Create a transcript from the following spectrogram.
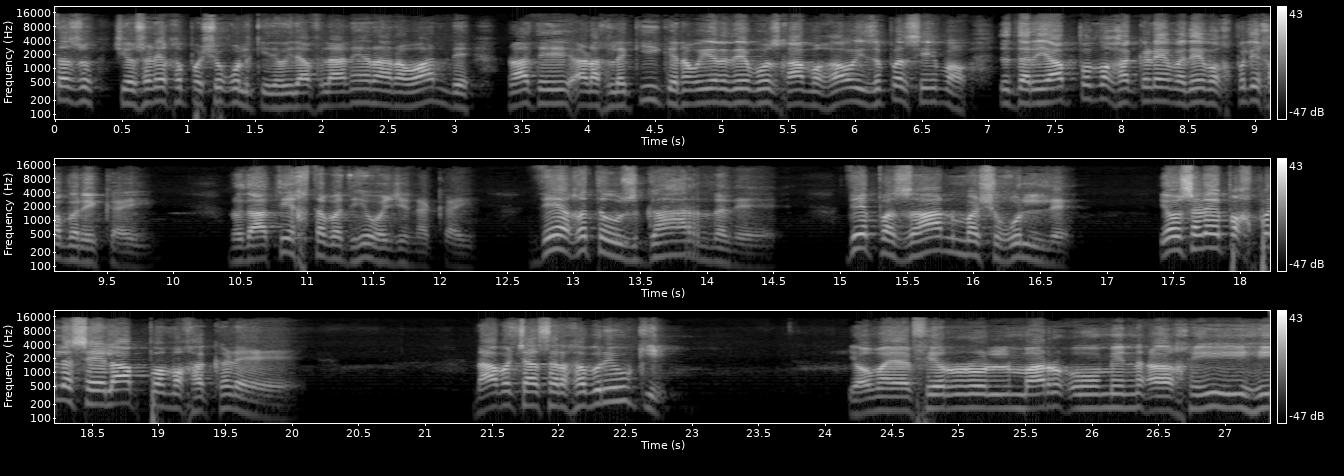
تاسو چې سړی خ په شغل کې دی دا فلانه را روان دی نو ته اړخ لکی کنه وير دی بوس خامخاوي ز په سیمه د دریاب په مخ کړه مده خپل خبرې کوي نو دا تخته به دی وجه نه کوي دی غته اوسګار نه دی دی په ځان مشغول دی یو سړی په خپل سیلاب په مخ کړه دا بچا سره خبرې وکي یوم یفر المرء من اخیه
